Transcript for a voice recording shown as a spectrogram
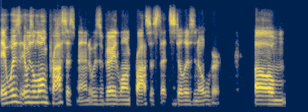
it was it was a long process, man. It was a very long process that still isn't over. Um,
